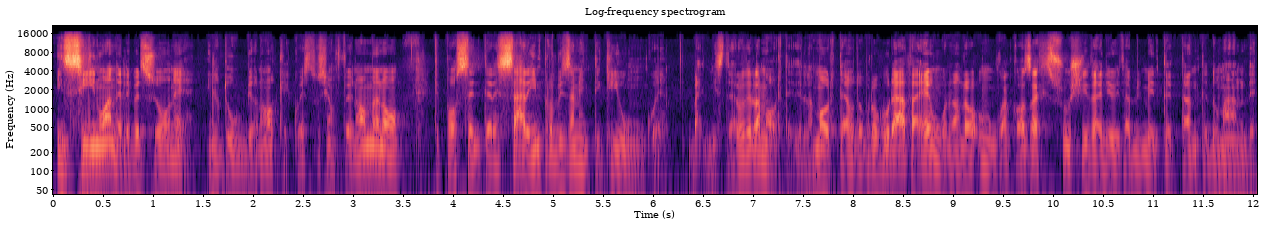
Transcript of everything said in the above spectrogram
insinua nelle persone il dubbio no? che questo sia un fenomeno che possa interessare improvvisamente chiunque. Beh, il mistero della morte, della morte autoprocurata, è un, un qualcosa che suscita inevitabilmente tante domande,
